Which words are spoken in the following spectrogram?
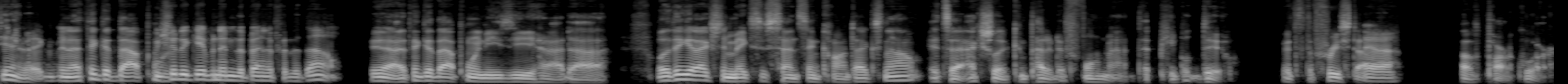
yeah, I mean, I think at that point we should have given him the benefit of the doubt. yeah, I think at that point, Easy had. uh Well, I think it actually makes a sense in context now. It's a, actually a competitive format that people do. It's the freestyle Yeah, of parkour.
